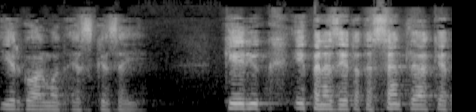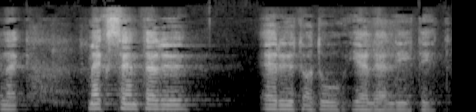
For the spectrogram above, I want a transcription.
irgalmad eszközei. Kérjük éppen ezért a te szent lelkednek megszentelő, erőt adó jelenlétét,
